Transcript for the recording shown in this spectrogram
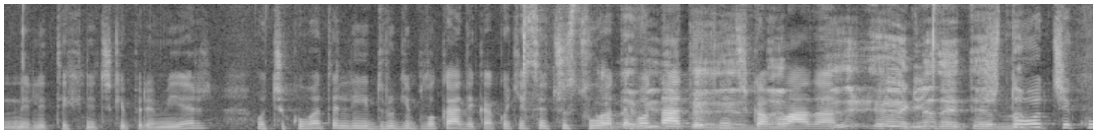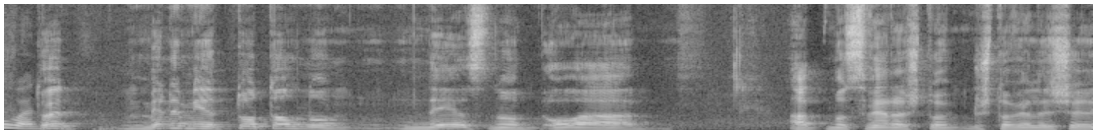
нели технички премиер, очекувате ли и други блокади? Како ќе се чувствувате Па во таа техничка влада? Е, е, гледајте, Што очекувате? Тоа е, мене ми е тотално нејасно ова атмосфера што што велеше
